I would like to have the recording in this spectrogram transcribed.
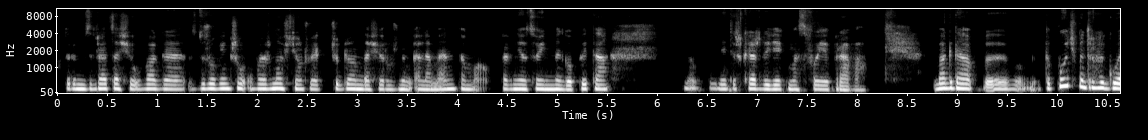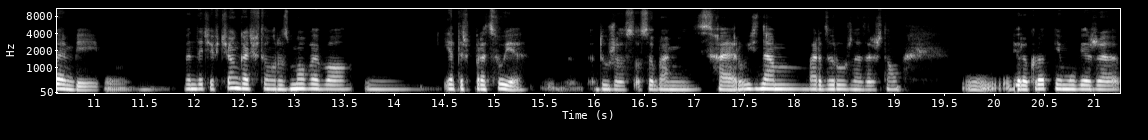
w którym zwraca się uwagę z dużo większą uważnością, człowiek przygląda się różnym elementom, pewnie o co innego pyta. No, pewnie też każdy wiek ma swoje prawa. Magda, to pójdźmy trochę głębiej. Będę Cię wciągać w tą rozmowę, bo mm, ja też pracuję dużo z osobami z HR-u i znam bardzo różne zresztą. Mm, wielokrotnie mówię, że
